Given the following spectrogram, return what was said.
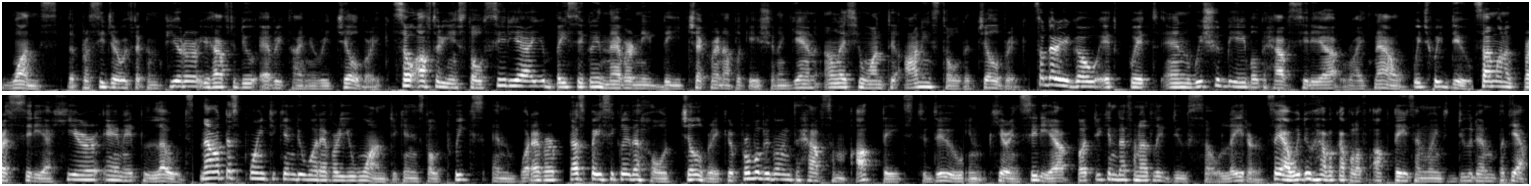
once. The procedure with the computer, you have to do every time you re-jailbreak. So after you install Cydia, you basically never need the checkra1n application again, unless you want to uninstall the jailbreak. So there you go, it quit and we should be able to have Cydia right now, which we do. So I'm gonna press Cydia here and it loads. Now at this point you can do whatever you want, you can install tweaks and whatever. That's basically the whole jailbreak. You're probably going to have some updates to do in here in Cydia, but you can definitely do so later. So yeah, we do have a couple of updates, I'm going to do them, but yeah,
